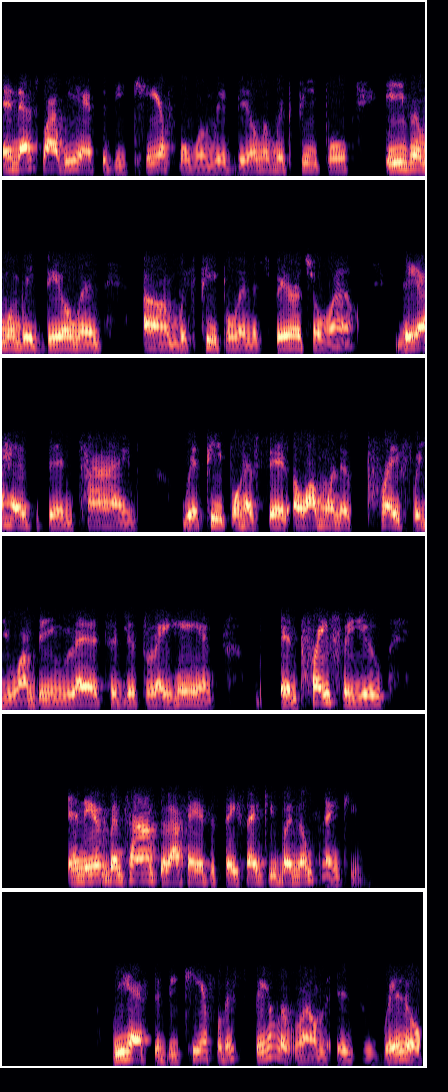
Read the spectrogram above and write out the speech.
And that's why we have to be careful when we're dealing with people, even when we're dealing um, with people in the spiritual realm there has been times where people have said, "Oh, I want to pray for you. I'm being led to just lay hands and pray for you." And there have been times that I've had to say thank you, but no thank you. We have to be careful. This spirit realm is real,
